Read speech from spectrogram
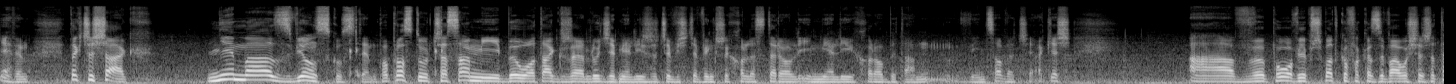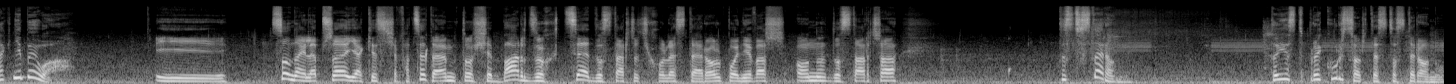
Nie wiem. Tak czy siak, nie ma związku z tym. Po prostu czasami było tak, że ludzie mieli rzeczywiście większy cholesterol i mieli choroby tam wieńcowe czy jakieś. A w połowie przypadków okazywało się, że tak nie było. I co najlepsze, jak jest się facetem, to się bardzo chce dostarczać cholesterol, ponieważ on dostarcza testosteron. To jest prekursor testosteronu.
